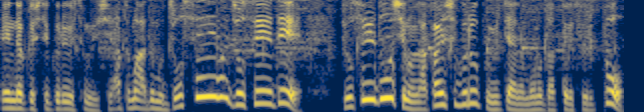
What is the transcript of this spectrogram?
連絡してくれる人もいるしあとまあでも女性は女性で女性同士の仲良しグループみたいなものだったりすると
